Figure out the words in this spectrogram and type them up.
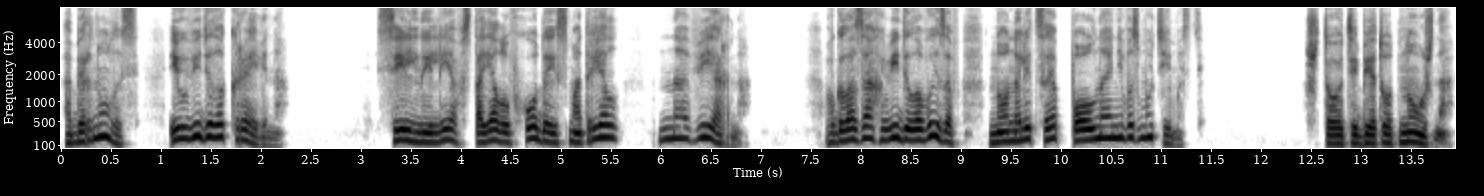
Обернулась и увидела Кревина. Сильный лев стоял у входа и смотрел наверно. В глазах видела вызов, но на лице полная невозмутимость. «Что тебе тут нужно?»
